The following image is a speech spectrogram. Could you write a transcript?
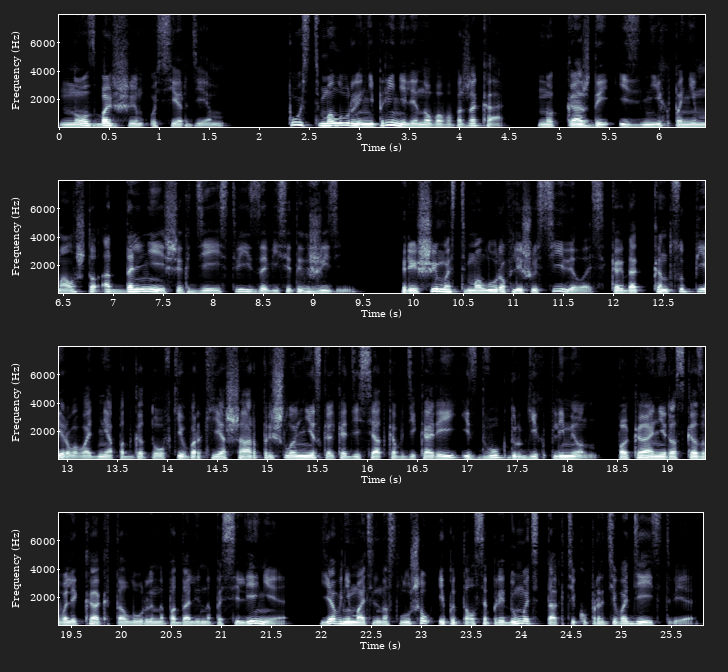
но с большим усердием. Пусть малуры не приняли нового вожака, но каждый из них понимал, что от дальнейших действий зависит их жизнь. Решимость малуров лишь усилилась, когда к концу первого дня подготовки в Аркьяшар пришло несколько десятков дикарей из двух других племен. Пока они рассказывали, как талуры нападали на поселение, я внимательно слушал и пытался придумать тактику противодействия.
